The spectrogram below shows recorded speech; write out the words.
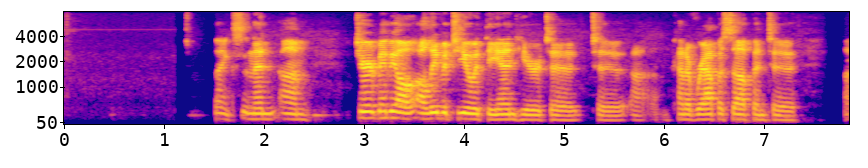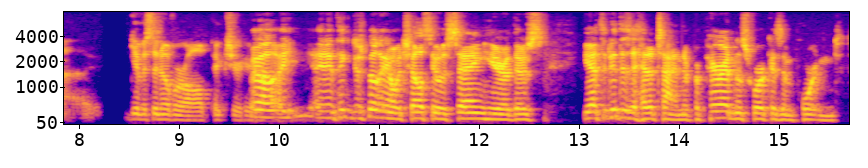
Thanks. And then um, Jarrod, maybe I'll, I'll leave it to you at the end here to to um, kind of wrap us up and to uh, give us an overall picture here. Well, I, I, think just building on what Chelsea was saying here, there's you have to do this ahead of time. The preparedness work is important,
